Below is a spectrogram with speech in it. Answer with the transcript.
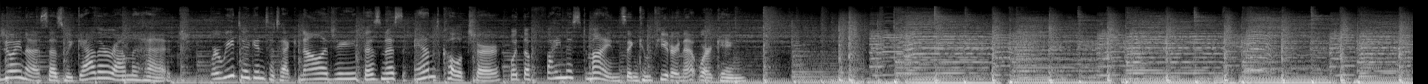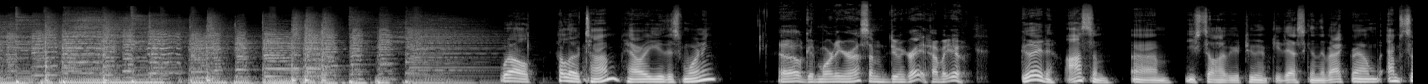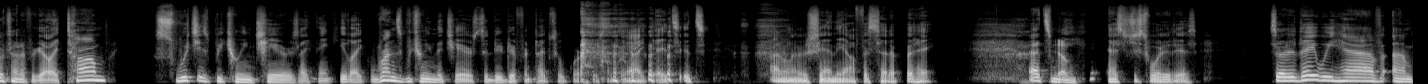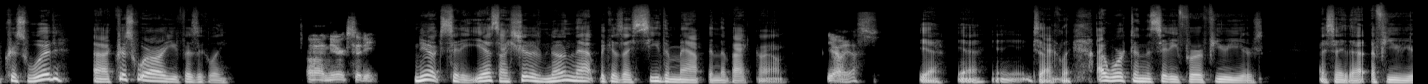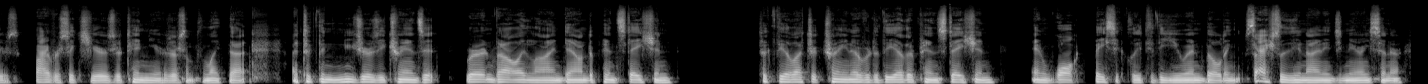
Join us as we gather around the hedge, where we dig into technology, business, and culture with the finest minds in computer networking. Well, hello, Tom. How are you this morning? Oh, good morning, Russ. I'm doing great. How about you? Good. Awesome. Um, you still have your two empty desks in the background. I'm still trying to figure out, like, Tom switches between chairs, I think. He, like, runs between the chairs to do different types of work or something. I, it's, it's, I don't understand the office setup, but hey, that's me. Yep. That's just what it is. So today we have um, Chris Wood. Uh, Chris, where are you physically? Uh, New York City. New York City. Yes, I should have known that because I see the map in the background. Yeah. Oh, yes. Yeah, yeah, yeah, yeah, exactly. I worked in the city for a few years. I say that a few years, five or six years or 10 years or something like that. I took the New Jersey Transit Raritan Valley line down to Penn Station, took the electric train over to the other Penn Station, and walked basically to the UN building. It's actually the United Engineering Center.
